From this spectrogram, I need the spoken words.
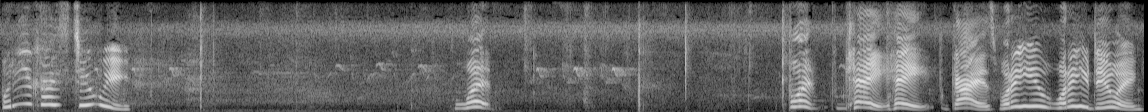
What are you guys doing? What? What? Hey, hey, guys, what are you? What are you doing?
